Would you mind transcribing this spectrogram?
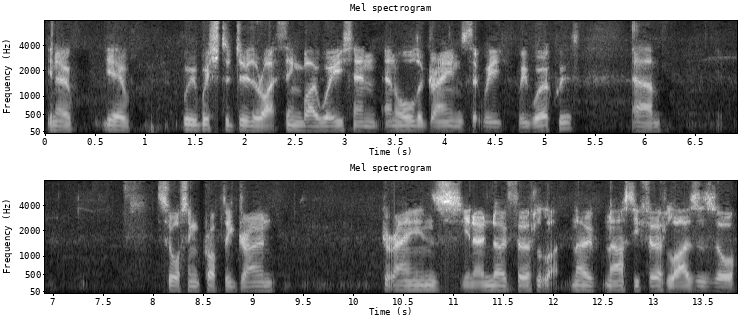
you know, yeah, we wish to do the right thing by wheat and, and all the grains that we, we work with. Um, sourcing properly grown grains, you know, no fertili- no nasty fertilizers or,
